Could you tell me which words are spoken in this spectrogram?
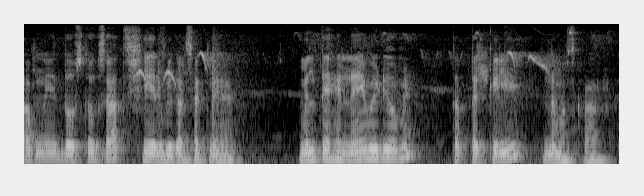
अपने दोस्तों के साथ शेयर भी कर सकते हैं। मिलते हैं नए वीडियो में। तब तक के लिए नमस्कार।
